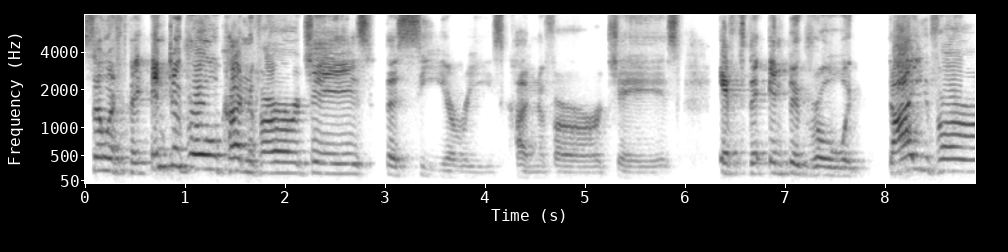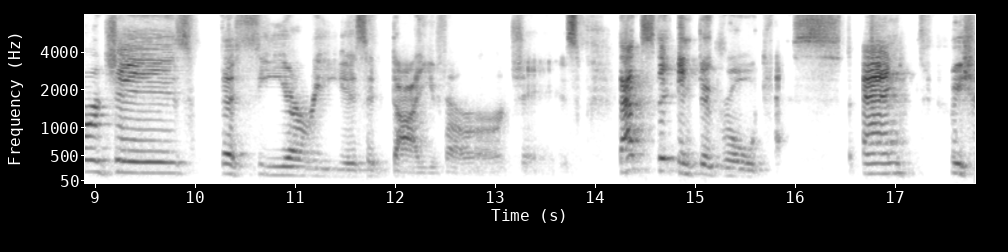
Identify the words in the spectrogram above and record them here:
So if the integral converges, the series converges. If the integral diverges, the series diverges. That's the integral test. And we,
